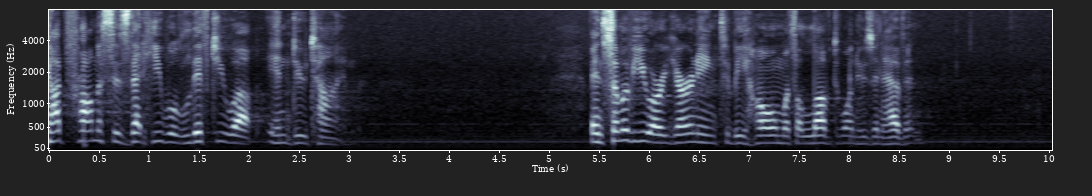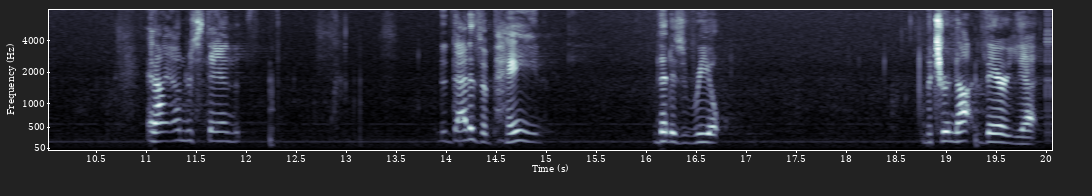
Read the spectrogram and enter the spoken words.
God promises that He will lift you up in due time. And some of you are yearning to be home with a loved one who's in heaven. And I understand that that is a pain that is real. But you're not there yet.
